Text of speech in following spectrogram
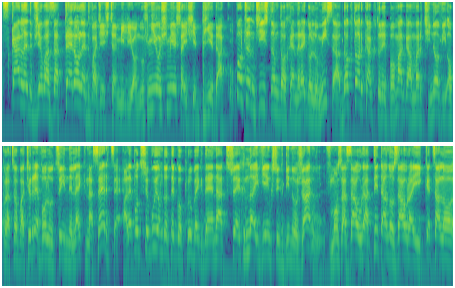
Scarlett wzięła za tę rolę 20 milionów, nie ośmieszaj się biedaku. Po czym cisną do Henry'ego Lumisa, doktorka, który pomaga Marcinowi opracować rewolucyjny lek na serce, ale potrzebują do tego próbek DNA trzech największych dinożarłów. Mozazaura, tytanozaura i kecalo...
